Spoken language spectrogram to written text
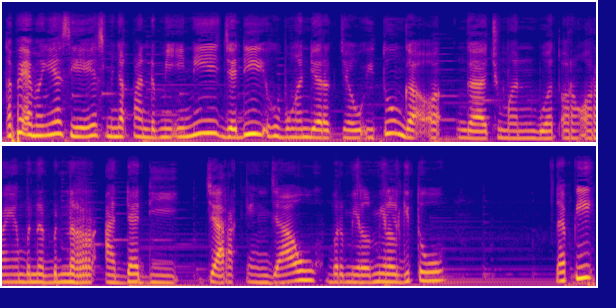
Tapi emangnya sih semenjak pandemi ini jadi hubungan jarak jauh itu nggak nggak cuman buat orang-orang yang bener-bener ada di jarak yang jauh bermil-mil gitu. Tapi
